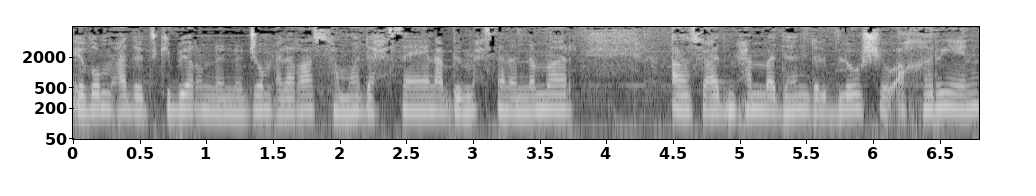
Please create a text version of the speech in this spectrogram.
يضم عدد كبير من النجوم على رأسهم هدى حسين عبد المحسن النمر آه سعاد محمد هند البلوشي وآخرين.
